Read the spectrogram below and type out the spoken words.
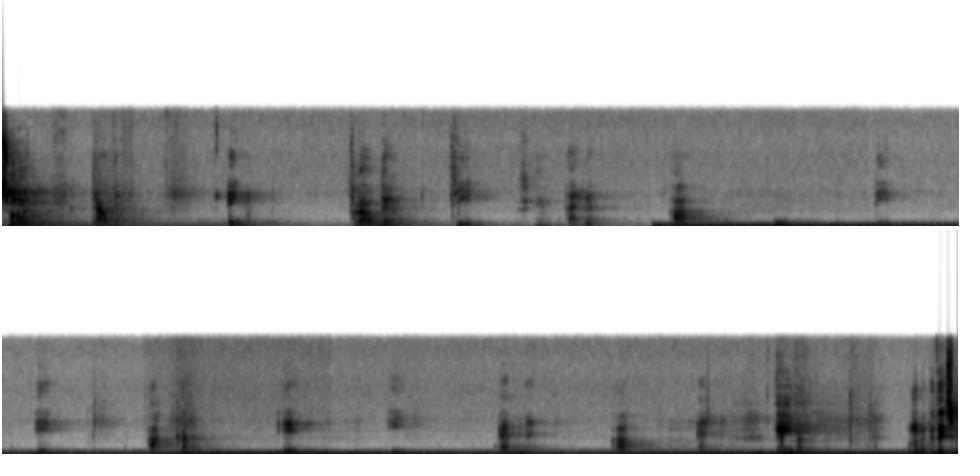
suo nome? Traude. Eamon. Traude. T. Sì. R. A. U. D. E. H. E. I. M. A. N. Eyman. Un nome tedesco.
